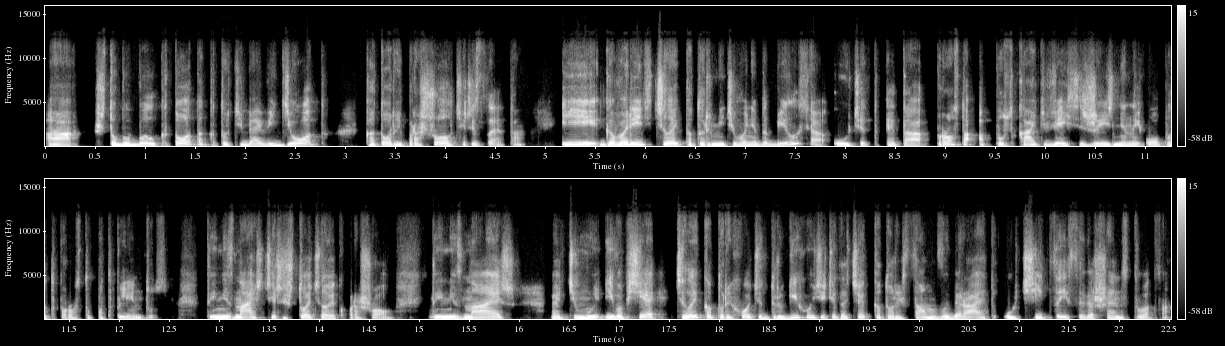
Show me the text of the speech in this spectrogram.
а чтобы был кто-то, кто тебя ведет, который прошел через это. И говорить человек, который ничего не добился, учит, это просто опускать весь жизненный опыт просто под плинтус. Ты не знаешь, через что человек прошел. Ты не знаешь, э, чему... И вообще человек, который хочет других учить, это человек, который сам выбирает учиться и совершенствоваться.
